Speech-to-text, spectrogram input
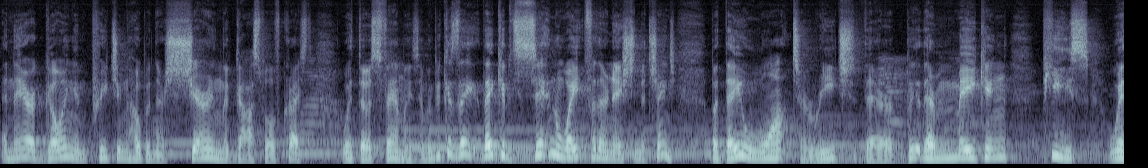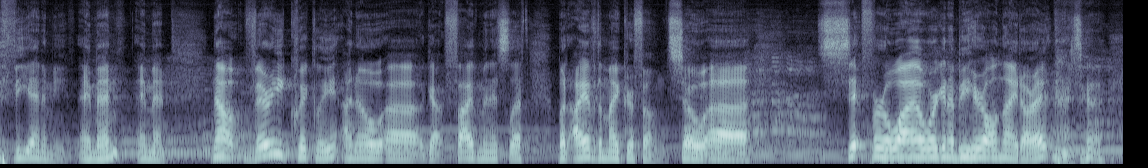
and they are going and preaching hope, and they're sharing the gospel of Christ with those families. I mean, because they, they could sit and wait for their nation to change, but they want to reach their, they're making peace with the enemy. Amen? Amen. Now, very quickly, I know uh, I got five minutes left, but I have the microphone. So uh, sit for a while. We're going to be here all night, all right?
